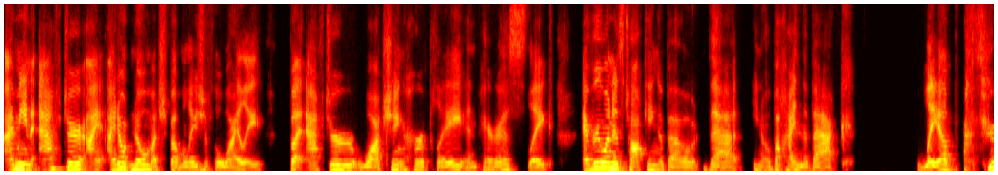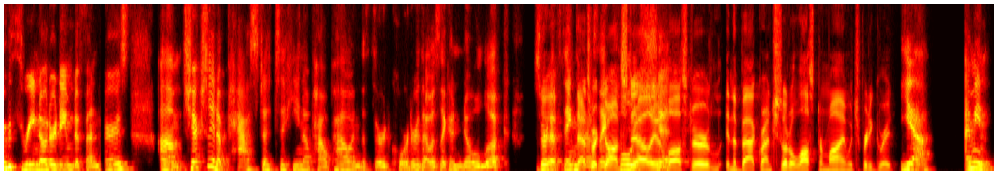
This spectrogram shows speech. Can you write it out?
I mean, after I, I don't know much about MiLaysia Fulwiley, but after watching her play in Paris, like everyone is talking about that, you know, behind the back layup through three Notre Dame defenders. Um, she actually had a pass to Te-Hina Paopao in the third quarter that was like a no look sort yeah, of thing. That's where like, Dawn Staley lost her in the background. She sort of lost her mind, which is pretty great. Yeah. I mean,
